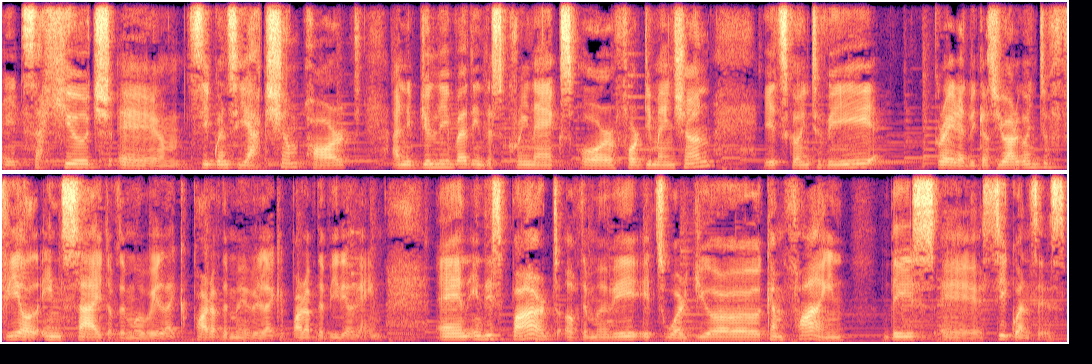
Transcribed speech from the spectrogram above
it's a huge um, sequence action part, and if you leave it in the Screen X or 4 dimension, it's going to be great because you are going to feel inside of the movie, like part of the movie, like a part of the video game. And in this part of the movie, it's where you can find these uh, sequences.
